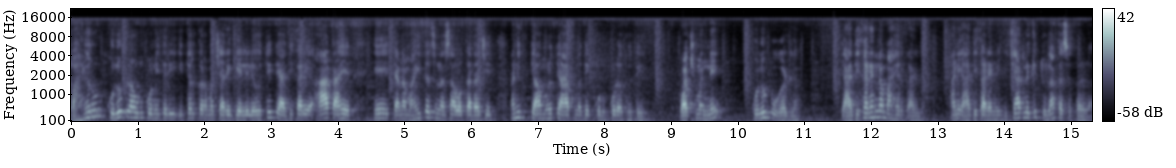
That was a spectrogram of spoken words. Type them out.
बाहेरून कुलूप लावून कोणीतरी इतर कर्मचारी गेलेले होते. ते अधिकारी आत आहेत. हे त्यांना माहीतच नसावं कदाचित. आणि त्यामुळे ते आतमध्ये कुडकुडत होते. वॉचमनने कुलूप उघडलं. त्या अधिकाऱ्यांना बाहेर काढलं. आणि अधिकाऱ्यांनी विचारलं की तुला कसं कळलं?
